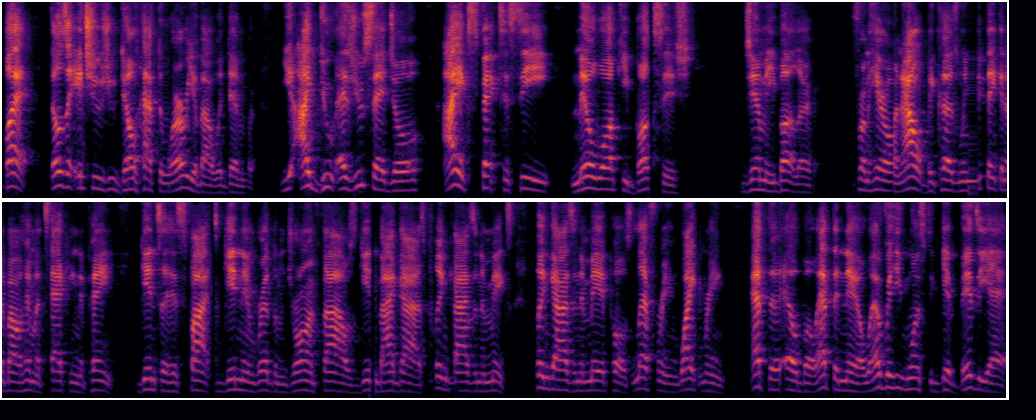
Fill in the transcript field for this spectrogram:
But those are issues you don't have to worry about with Denver. Yeah, I do, as you said, Joel. I expect to see Milwaukee Bucksish Jimmy Butler from here on out because when you're thinking about him attacking the paint, getting to his spots, getting in rhythm, drawing fouls, getting by guys, putting guys in the mix, putting guys in the mid post, left ring, white ring, at the elbow, at the nail, wherever he wants to get busy at,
